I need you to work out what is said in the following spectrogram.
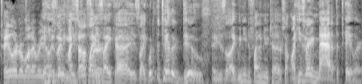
tailored or whatever?" You know, he's really, like, "My he's cuffs complaining. He's like, uh, he's like, what did the tailor do? And he's like, we need to find a new tailor or something. Like he's very mad at the tailor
